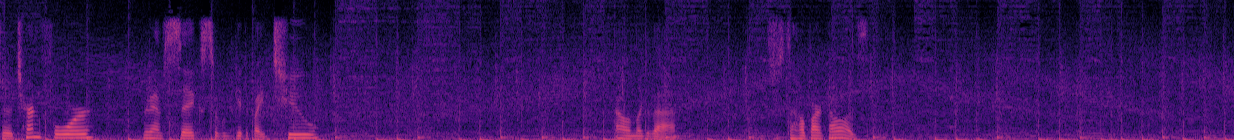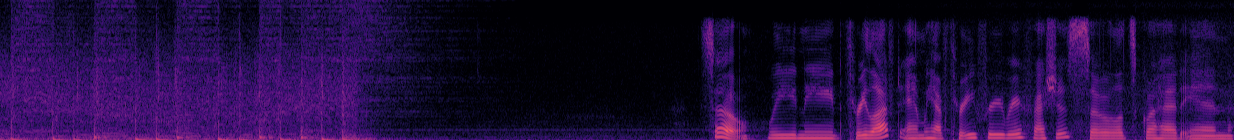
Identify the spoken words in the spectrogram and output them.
So turn 4, we're going to have 6, so we get it by 2. Oh, and look at that. Just to help our cause. So we need three left and we have three free refreshes. So let's go ahead and,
